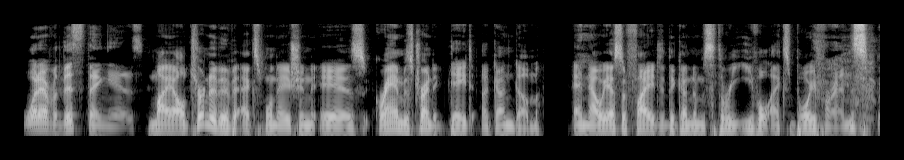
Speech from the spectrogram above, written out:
whatever this thing is. My alternative explanation is Graham is trying to date a Gundam, and now he has to fight the Gundam's three evil ex boyfriends.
